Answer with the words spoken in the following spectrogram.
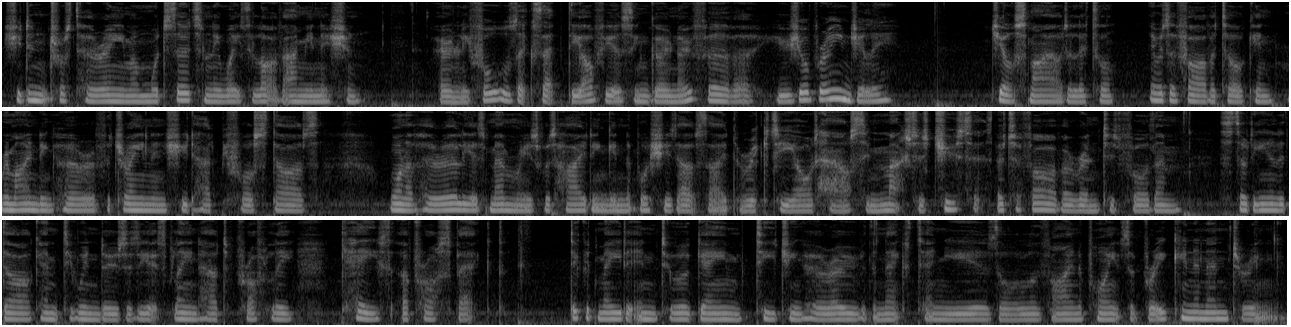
She didn't trust her aim and would certainly waste a lot of ammunition. Only fools accept the obvious and go no further. Use your brain, Jilly. Jill smiled a little. It was her father talking, reminding her of the training she'd had before stars. One of her earliest memories was hiding in the bushes outside the rickety old house in Massachusetts that her father rented for them, studying the dark, empty windows as he explained how to properly case a prospect. Dick had made it into a game, teaching her over the next ten years all the finer points of breaking and entering.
